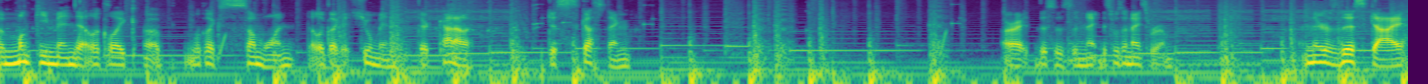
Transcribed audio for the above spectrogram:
The monkey men that look like uh, look like someone that look like a human. They're kind of disgusting. All right, this is a this was a nice room. And there's this guy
